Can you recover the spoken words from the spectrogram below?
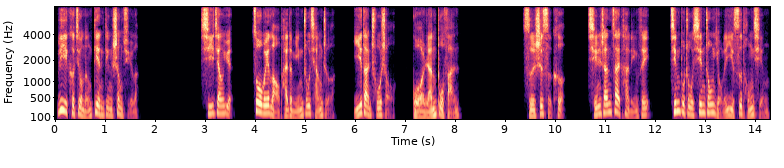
立刻就能奠定胜局了。西江月作为老牌的明珠强者，一旦出手，果然不凡。此时此刻，秦山再看林飞，禁不住心中有了一丝同情。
